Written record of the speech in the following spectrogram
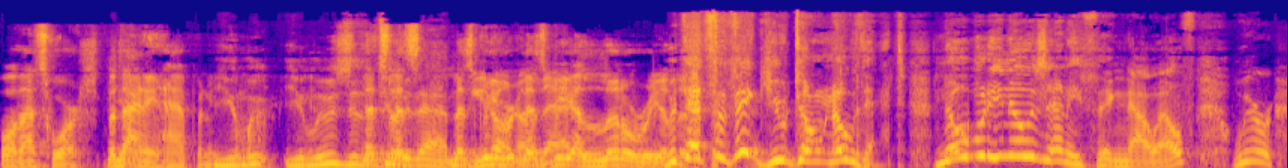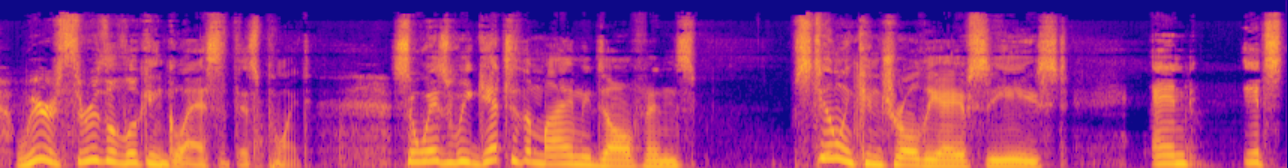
Well, that's worse, but that ain't happening. You, Come lo- on. you lose to the Let's two let's of them. let's be let's be a little real. But that's the thing. You don't know that. Nobody knows anything now, Elf. We're we're through the looking glass at this point. So as we get to the Miami Dolphins, still in control of the AFC East, and it's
